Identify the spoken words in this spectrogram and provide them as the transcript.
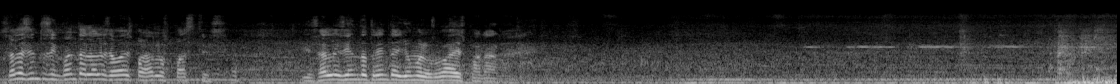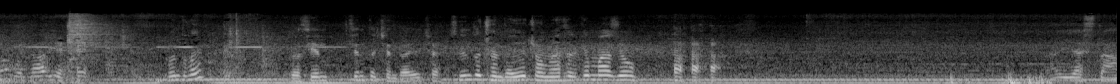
Si sale 150, el ale se va a disparar los pastes. Y sale 130, yo me los voy a disparar. No, pues nadie. ¿Cuánto fue? 200, 188. 188, me acerqué más yo. Ahí ya está.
